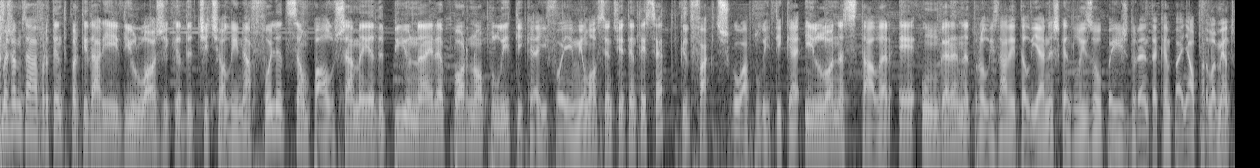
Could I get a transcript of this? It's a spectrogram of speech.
Mas vamos à vertente partidária e ideológica de Chicholina. A Folha de São Paulo chama-a de pioneira pornopolítica e foi em 1987 que de facto chegou à política. Ilona Staller é húngara, naturalizada italiana, escandalizou o país durante a campanha ao Parlamento,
